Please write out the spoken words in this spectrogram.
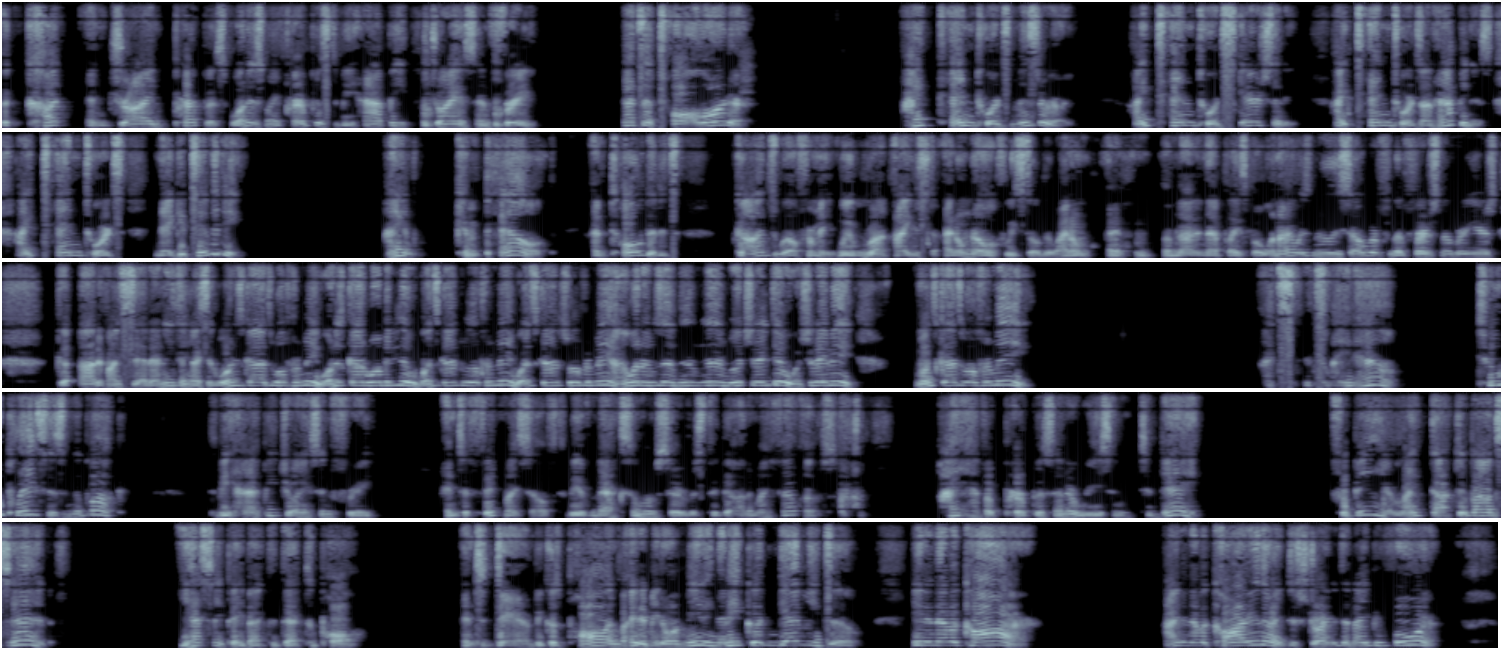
the cut and dried purpose. What is my purpose? To be happy, joyous, and free. That's a tall order. I tend towards misery. I tend towards scarcity. I tend towards unhappiness. I tend towards negativity. I am compelled. I'm told that it's God's will for me. We run. I used to. I don't know if we still do. I don't. I, am not in that place. But when I was newly sober for the first number of years, God, if I said anything, I said, "What is God's will for me? What does God want me to do? What's God's will for me? What's God's will for me? I want to. What should I do? What should I be? What's God's will for me?" It's, it's laid out. Two places in the book. To be happy, joyous, and free, and to fit myself to be of maximum service to God and my fellows. I have a purpose and a reason today for being here, like Dr. Bob said. Yes, I pay back the debt to Paul and to Dan because Paul invited me to a meeting that he couldn't get me to. He didn't have a car. I didn't have a car either. I destroyed it the night before.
